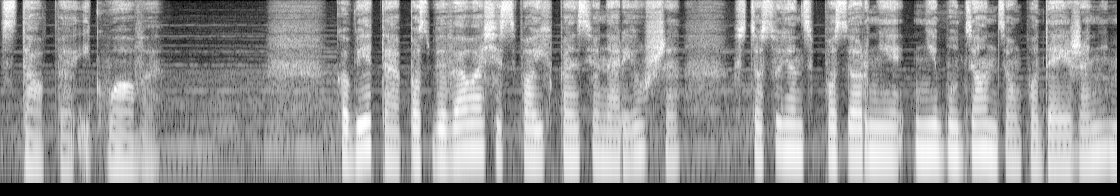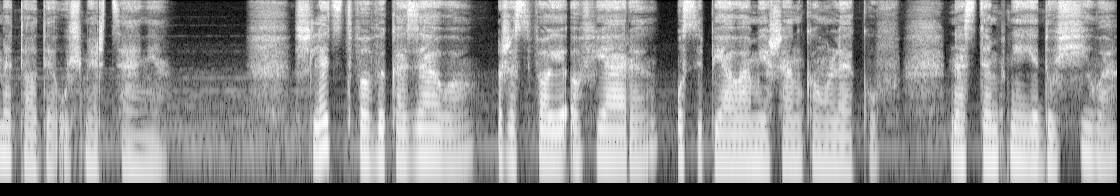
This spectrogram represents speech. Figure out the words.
stopy i głowy. Kobieta pozbywała się swoich pensjonariuszy, stosując pozornie niebudzącą podejrzeń metodę uśmiercenia. Śledztwo wykazało, że swoje ofiary usypiała mieszanką leków, następnie je dusiła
